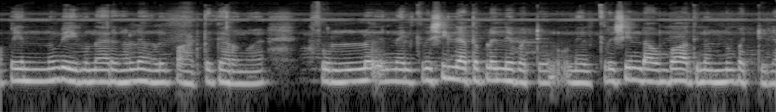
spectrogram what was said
അപ്പോൾ എന്നും വൈകുന്നേരങ്ങളിൽ ഞങ്ങൾ ഈ പാടത്തേക്ക് ഇറങ്ങുക ഫുള്ള് നെൽകൃഷി ഇല്ലാത്തപ്പോഴല്ലേ പറ്റൂ. നെൽകൃഷി ഉണ്ടാകുമ്പോൾ അതിനൊന്നും പറ്റില്ല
